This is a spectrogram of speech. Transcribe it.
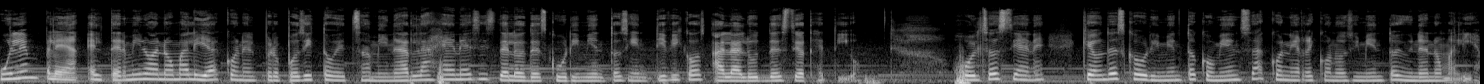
Hull emplea el término anomalía con el propósito de examinar la génesis de los descubrimientos científicos a la luz de este objetivo. Hull sostiene que un descubrimiento comienza con el reconocimiento de una anomalía.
